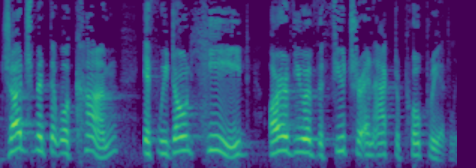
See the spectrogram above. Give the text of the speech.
judgment that will come if we don't heed our view of the future and act appropriately.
